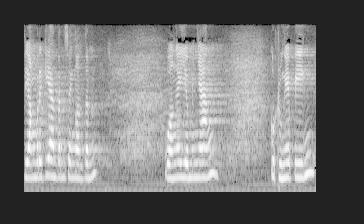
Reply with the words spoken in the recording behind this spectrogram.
Tiang mriki enten sing ngonten. Wonge ya menyang. Kudunge ping.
